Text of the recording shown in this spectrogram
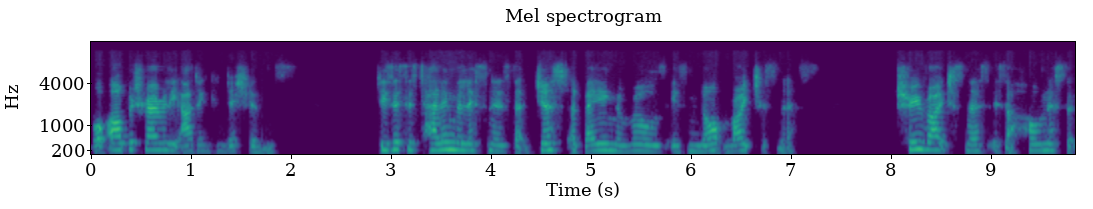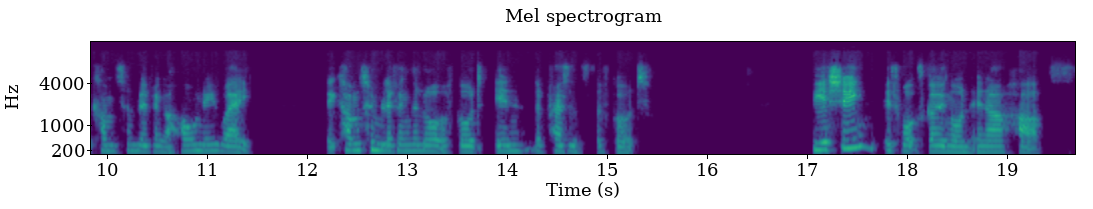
or arbitrarily adding conditions. Jesus is telling the listeners that just obeying the rules is not righteousness. True righteousness is a wholeness that comes from living a whole new way. It comes from living the law of God in the presence of God. The issue is what's going on in our hearts.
